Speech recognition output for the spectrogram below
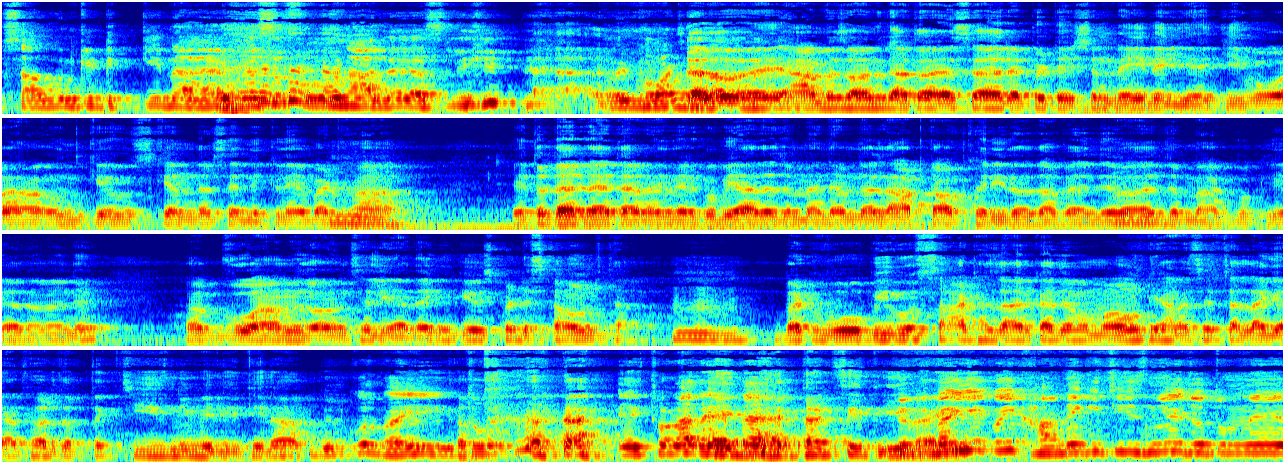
साबुन की टिक्की ना आए वैसे फ़ोन आ जाए असली भाई बहुत डर। भाई अमेजोन का तो ऐसा रेपुटेशन नहीं रही है कि वो आ, उनके उसके अंदर से निकले बट हम्म। हाँ ये तो डर रहता है भाई मेरे को भी याद है जब मैंने अपना लैपटॉप खरीदा था पहले बार हम्म। जब मैकबुक लिया था मैंने तब वो अमेजोन से लिया था क्योंकि उस पर डिस्काउंट था। हम्म। बट वो भी वो साठ हज़ार का जब अमाउंट यहाँ से चला गया था और जब तक चीज़ नहीं मिली थी ना बिल्कुल भाई तो एक थोड़ा रहता है। सी थी भाई। भाई ये कोई खाने की चीज़ नहीं है जो तुमने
